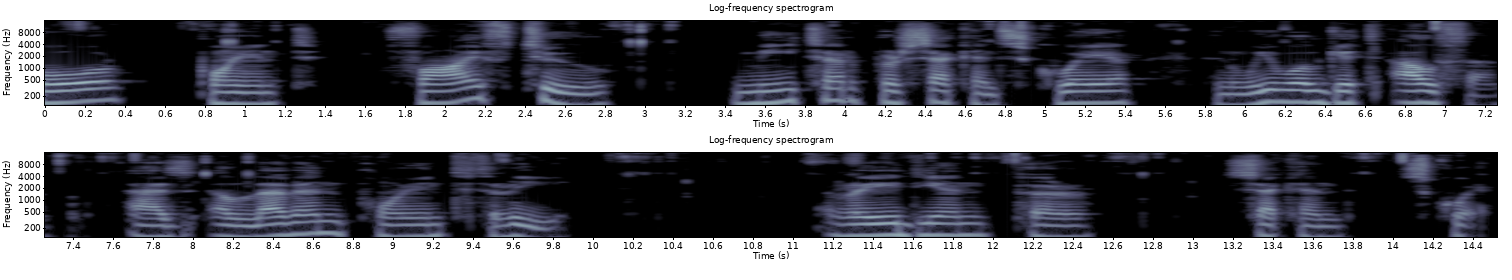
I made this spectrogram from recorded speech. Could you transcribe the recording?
4.52 meter per second square and we will get alpha as 11.3 radian per second square.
